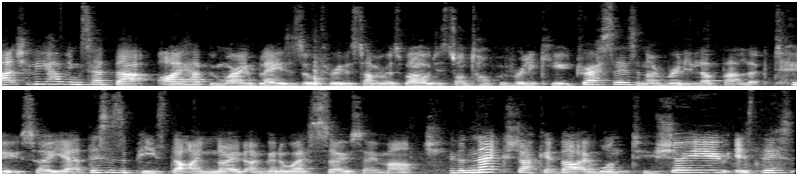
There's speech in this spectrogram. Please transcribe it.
Actually, having said that, I have been wearing blazers all through the summer as well, just on top of really cute dresses, and I really love that look too. So yeah, this is a piece that I know that I'm going to wear so, so much. The next jacket that I want to show you is this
